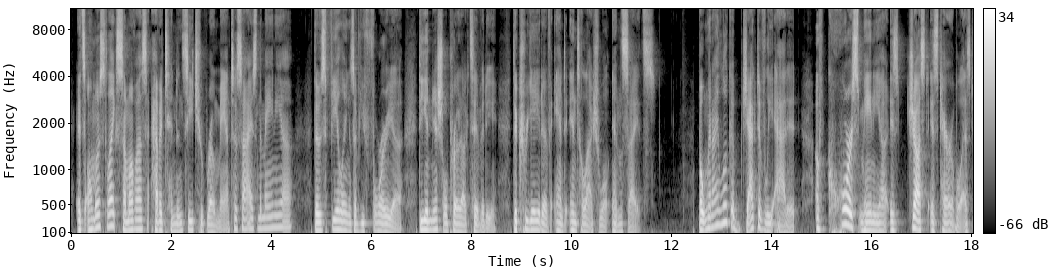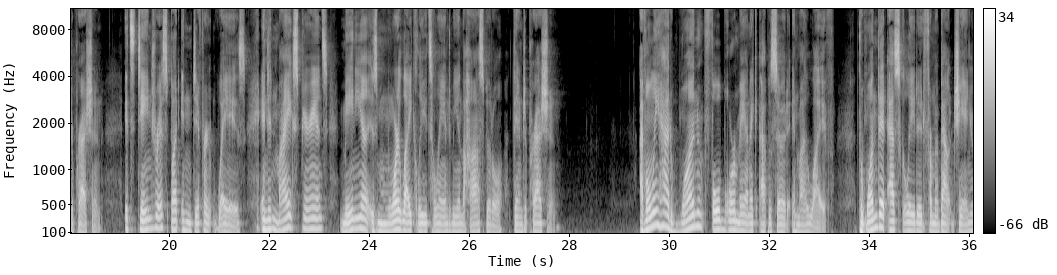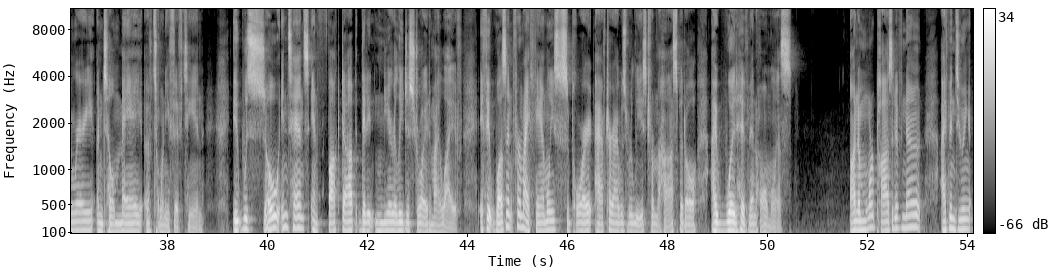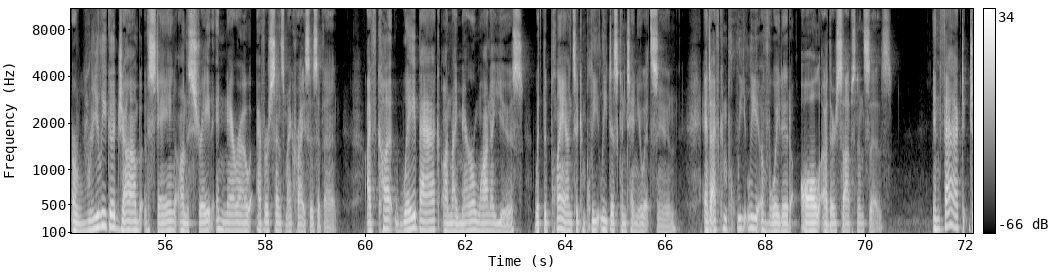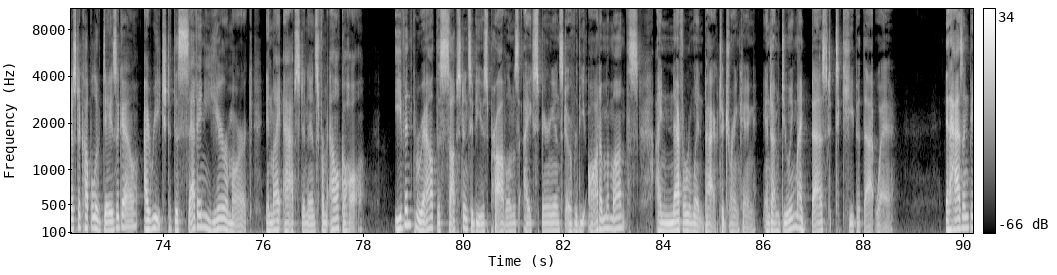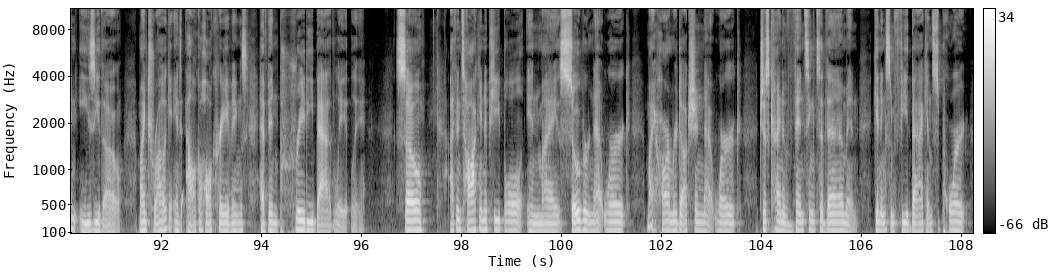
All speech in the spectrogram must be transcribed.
It's almost like some of us have a tendency to romanticize the mania those feelings of euphoria, the initial productivity, the creative and intellectual insights. But when I look objectively at it, of course, mania is just as terrible as depression. It's dangerous, but in different ways. And in my experience, mania is more likely to land me in the hospital than depression. I've only had one full bore manic episode in my life, the one that escalated from about January until May of 2015. It was so intense and fucked up that it nearly destroyed my life. If it wasn't for my family's support after I was released from the hospital, I would have been homeless. On a more positive note, I've been doing a really good job of staying on the straight and narrow ever since my crisis event. I've cut way back on my marijuana use with the plan to completely discontinue it soon, and I've completely avoided all other substances. In fact, just a couple of days ago, I reached the seven year mark in my abstinence from alcohol. Even throughout the substance abuse problems I experienced over the autumn months, I never went back to drinking, and I'm doing my best to keep it that way. It hasn't been easy though, my drug and alcohol cravings have been pretty bad lately. So, I've been talking to people in my sober network, my harm reduction network, just kind of venting to them and getting some feedback and support.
